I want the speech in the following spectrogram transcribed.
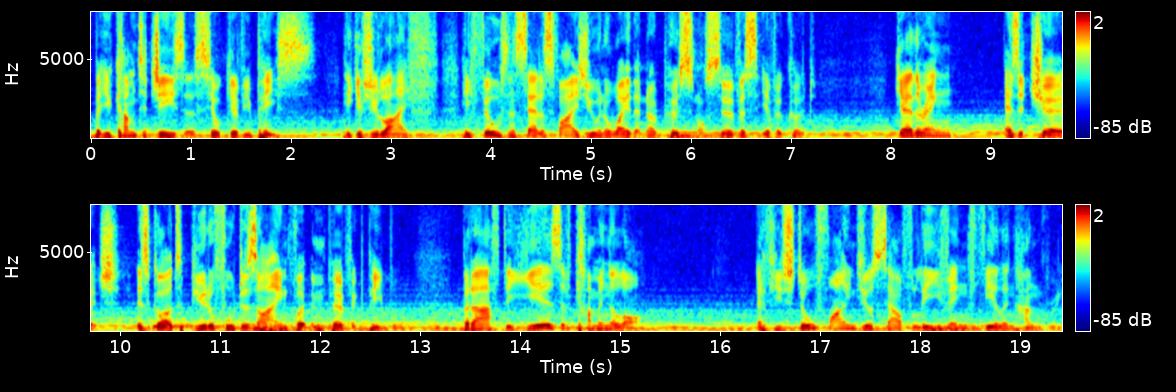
But you come to Jesus, He'll give you peace. He gives you life. He fills and satisfies you in a way that no personal service ever could. Gathering as a church is God's beautiful design for imperfect people. But after years of coming along, if you still find yourself leaving feeling hungry,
